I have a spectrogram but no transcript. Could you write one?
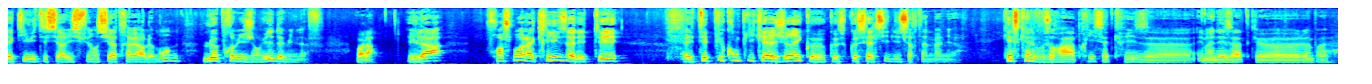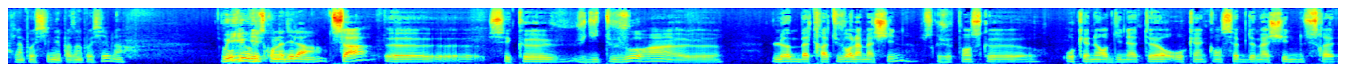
activités services financiers à travers le monde le 1er janvier 2009. Voilà. Et là, franchement, la crise, elle était, elle était plus compliquée à gérer que, que, que celle-ci d'une certaine manière. Qu'est-ce qu'elle vous aura appris cette crise, euh, que l'impossible n'est pas impossible oui, vu ce qu'on a dit là. Hein. Ça, euh, c'est que je dis toujours, hein, euh, l'homme battra toujours la machine, parce que je pense que aucun ordinateur, aucun concept de machine ne serait,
